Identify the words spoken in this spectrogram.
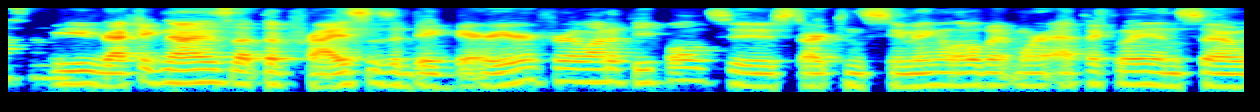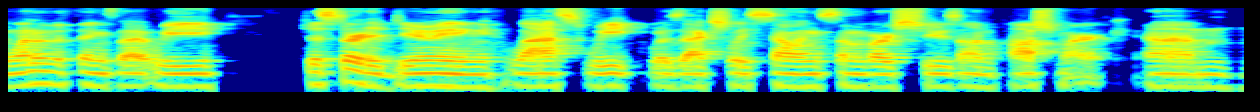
awesome. we recognize that the price is a big barrier for a lot of people to start consuming a little bit more ethically. And so one of the things that we just started doing last week was actually selling some of our shoes on Poshmark. Um,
